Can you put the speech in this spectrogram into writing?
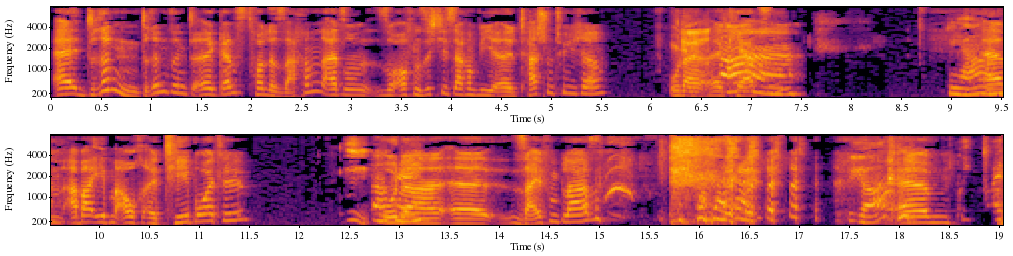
Äh, drin, drin sind äh, ganz tolle Sachen. Also so offensichtlich Sachen wie äh, Taschentücher oder Ja. äh, Kerzen. Ah. Ja. Ähm, aber eben auch äh, Teebeutel okay. oder äh, Seifenblasen. ja. ähm, nee,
